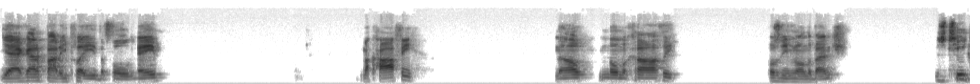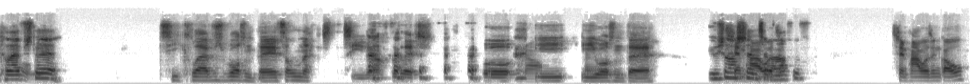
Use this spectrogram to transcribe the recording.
Yeah, Gareth Barry played the full game. McCarthy. No, no McCarthy. Wasn't even on the bench. was T. Clevs there? T. Cleves wasn't there till next season after this, but No. he he wasn't there. Who's our Tim centre half of? Tim Howard in goal.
